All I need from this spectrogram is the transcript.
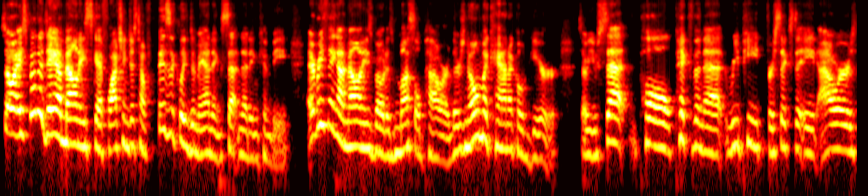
So I spent a day on Melanie's skiff watching just how physically demanding set netting can be. Everything on Melanie's boat is muscle powered. There's no mechanical gear. So you set, pull, pick the net, repeat for six to eight hours,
